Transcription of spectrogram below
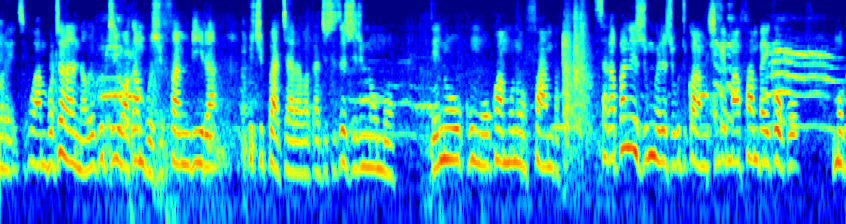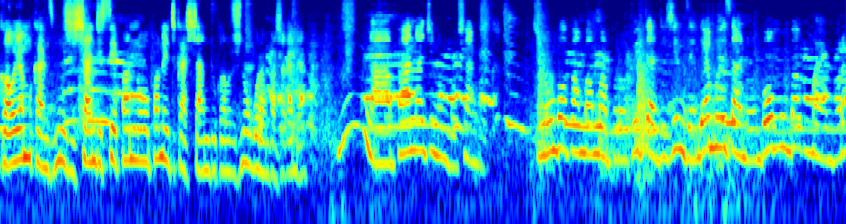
Orit wambotaura nawe kuti wakambozvifambira kuchipatara vakati zvese zviri normal then kumwe kwamunofamba saka pane zvimwere zvekuti kana muchinge mafamba ikoko mukauya mukanzi muzvishandise panoitika shanduka zvinongoramba zvakadaro hapana chinomboshanduka. Tinombofamba mumaprofita tichinzi endai moisa nhombo mumba kumaya mvura.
